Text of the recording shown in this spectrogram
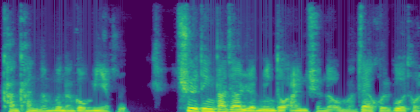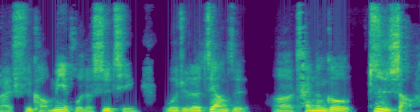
看看能不能够灭火。确定大家人命都安全了，我们再回过头来思考灭火的事情。我觉得这样子。呃，才能够至少啊，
